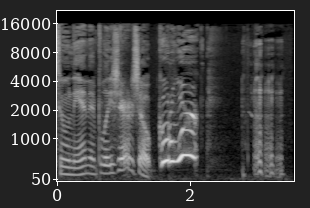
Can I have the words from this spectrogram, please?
tune in and please share the show. Go to work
